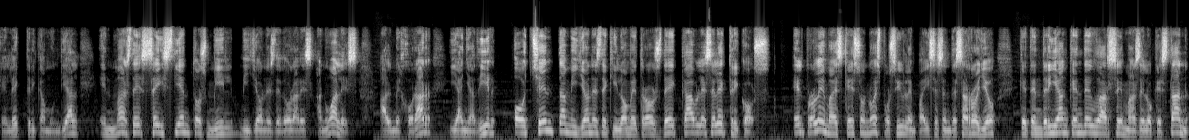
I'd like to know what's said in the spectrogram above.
eléctrica mundial en más de 600 mil millones de dólares anuales, al mejorar y añadir 80 millones de kilómetros de cables eléctricos. El problema es que eso no es posible en países en desarrollo que tendrían que endeudarse más de lo que están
